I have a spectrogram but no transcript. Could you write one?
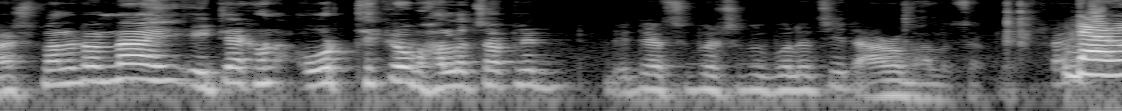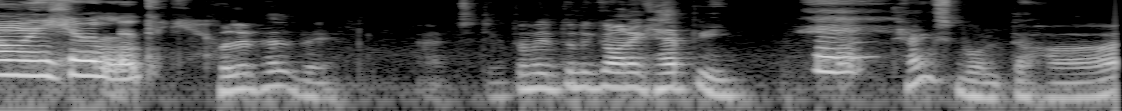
মার্শমেলোটা নাই এটা এখন ওর থেকেও ভালো চকলেট এটা সুপার সুপার বলেছি এটা আরও ভালো চকলেট দাও আমি শুনলে থেকে খুলে ফেলবে? আচ্ছা ঠিক তুমি তুমি কি অনেক হ্যাপি থ্যাঙ্কস বলতে হয়।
